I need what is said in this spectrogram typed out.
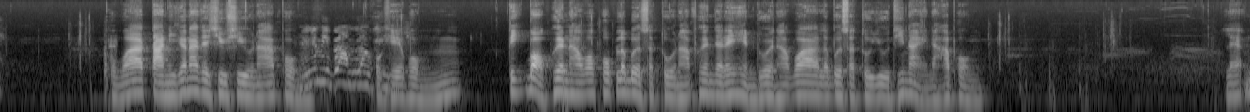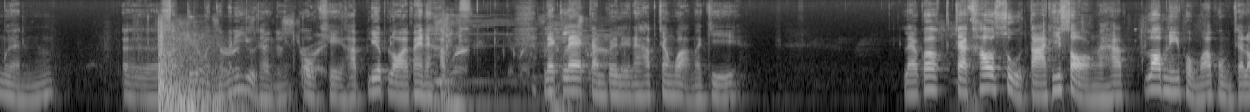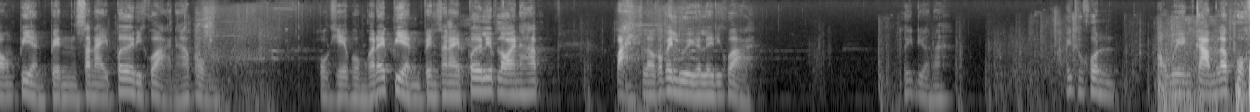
ผมว่าตานี้ก็น่าจะชิวๆนะครับผม Enemy bomb โอเค located. ผม ติ๊กบอกเพื่อนนะครับว่าพบระเบิดศัตรูนะครับเพื่อนจะได้เห็นด้วยนะครับว่าระเบิดศัตรูอยู่ที่ไหนนะครับผม และเหมือนเออศัตรูเหมือนจะไม่ได้อยู่แถวนี้โอเคครับ เรียบร้อยไปนะครับ แรกๆกันไปเลยนะครับ จังหวะเมื่อกี้ แล้วก็จะเข้าสู่ตาที่สองนะครับ รอบนี้ผมว่าผมจะลองเปลี่ยนเป็นสไนเปอร์ดีกว่านะครับผมโอเค ผมก็ได้เปลี่ยนเป็นสไนเปอร์เรียบร้อยนะครับ ไปเราก็ไปลุยกันเลยดีกว่าเฮ้ยเดี๋ยวนะ เฮ้ยทุกคนเอาเวรกรรมแล้วผม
